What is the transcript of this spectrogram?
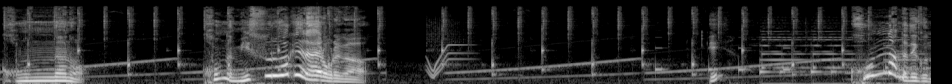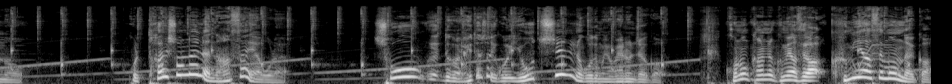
こんなの。こんなミスるわけないやろ、俺が。え？こんなんで出てくんの？これ対象年齢何歳や、これ？小、え、だから下手したらこれ幼稚園児の子でも読めるんちゃうか？この漢字の組み合わせは、組み合わせ問題か。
